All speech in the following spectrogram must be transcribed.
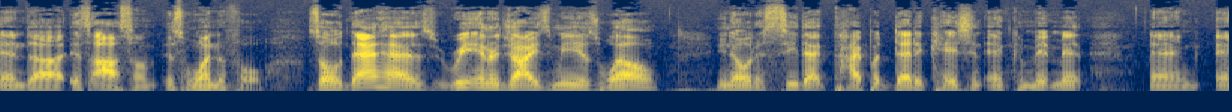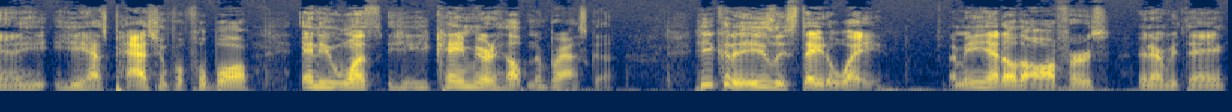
and uh, it's awesome. It's wonderful. So that has re-energized me as well. You know, to see that type of dedication and commitment, and and he, he has passion for football, and he wants he came here to help Nebraska. He could have easily stayed away. I mean, he had other offers and everything,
